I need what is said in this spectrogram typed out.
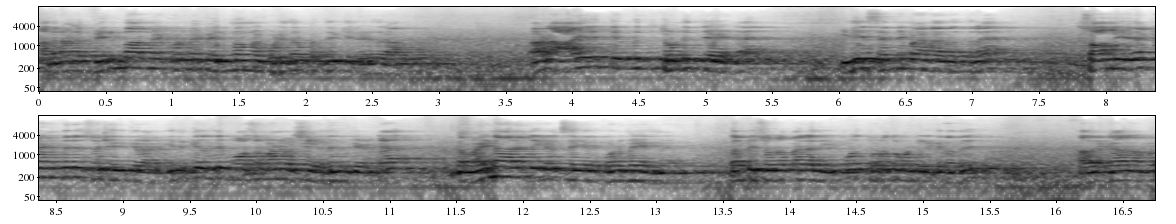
அதனால பெரும்பான்மை கொடுமை பெரும்பான்மை கொடுமை தான் பத்திரிகையில் எழுதுறாங்க. ஆனால் ஆயிரத்தி எண்ணூற்றி தொண்ணூற்றி ஏழில் இதே சென்னை மாநகரத்தில் சுவாமி விவேகானந்தரே சொல்லியிருக்கிறார். இருக்கிறது மோசமான விஷயம் எதுன்னு கேட்டால் இந்த மைனாரிட்டிகள் செய்கிற கொடுமை என்ன? தம்பி சொன்ன மாதிரி அது இப்போது தொடர்ந்து கொண்டிருக்கிறது. அதற்காக நம்ம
